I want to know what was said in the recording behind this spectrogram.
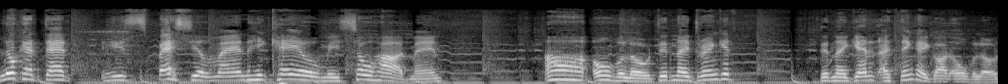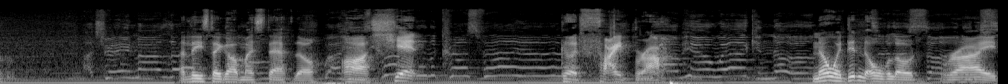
Look at that! He's special, man. He KO'd me so hard, man. Ah, overload. Didn't I drink it? Didn't I get it? I think I got overload. At least I got my staff, though. Ah, shit. Good fight, brah. No, I didn't overload. Right.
